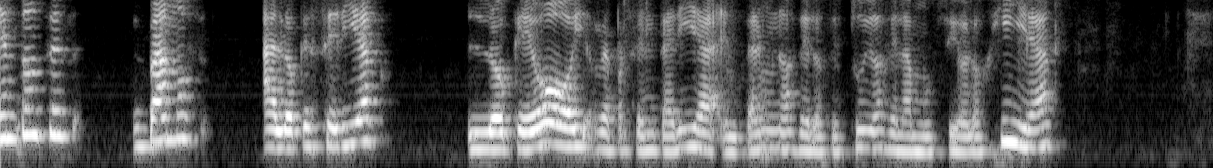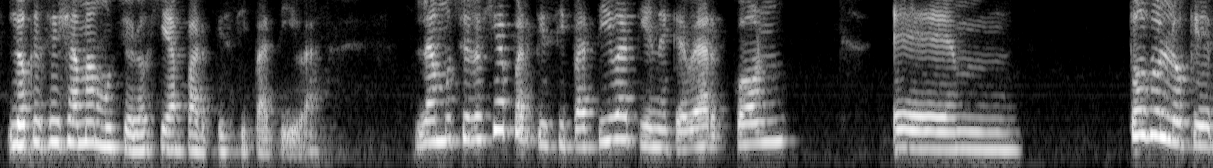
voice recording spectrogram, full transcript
entonces vamos a lo que sería lo que hoy representaría en términos de los estudios de la museología, lo que se llama museología participativa. La museología participativa tiene que ver con em, todo lo que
